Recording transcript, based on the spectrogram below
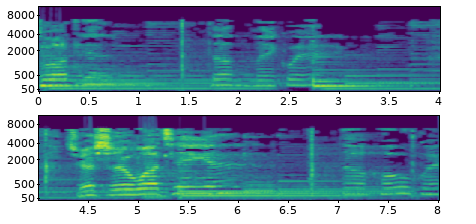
昨天的玫瑰，却是我今夜的后悔。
